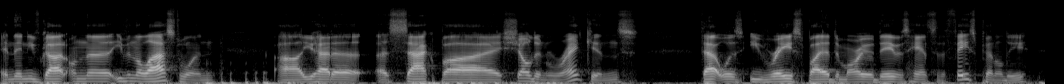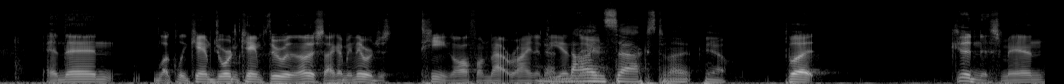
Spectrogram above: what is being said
And then you've got on the even the last one, uh, you had a, a sack by Sheldon Rankins that was erased by a Demario Davis hands to the face penalty, and then luckily Cam Jordan came through with another sack. I mean, they were just teeing off on Matt Ryan at yeah, the end. Nine there. sacks tonight. Yeah, but goodness, man,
